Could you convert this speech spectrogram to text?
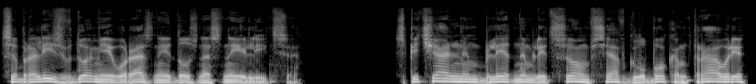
собрались в доме его разные должностные лица. С печальным бледным лицом, вся в глубоком трауре,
